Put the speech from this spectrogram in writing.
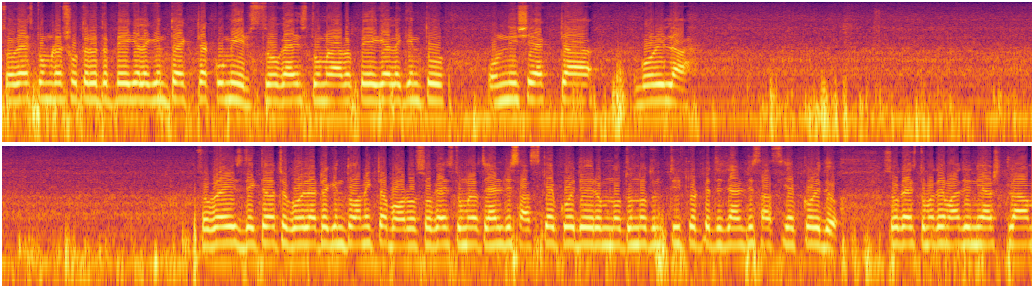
সো গাইজ তোমরা সতেরোতে পেয়ে গেলে কিন্তু একটা কুমির। সো গাইজ তোমরা আরও পেয়ে গেলে কিন্তু উনিশে একটা গরিলা। সো গাইজ দেখতে পাচ্ছ গরিলাটা কিন্তু অনেকটা বড়। সো গাইজ তোমরা চ্যানেলটি সাবস্ক্রাইব করে দিও এরকম নতুন নতুন ট্রিট পেতে চ্যানেলটি সাবস্ক্রাইব করে দিও। সো গাইজ তোমাদের মাঝে নিয়ে আসলাম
